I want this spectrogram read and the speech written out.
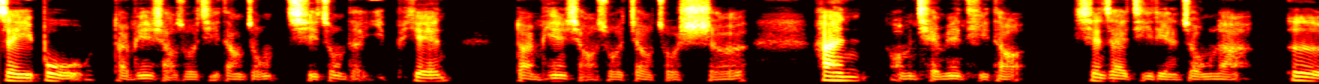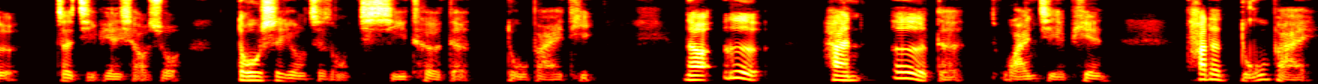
这一部短篇小说集当中其中的一篇短篇小说，叫做《蛇》。和我们前面提到现在几点钟了？恶这几篇小说都是用这种奇特的独白体。那恶和恶的完结篇，它的独白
